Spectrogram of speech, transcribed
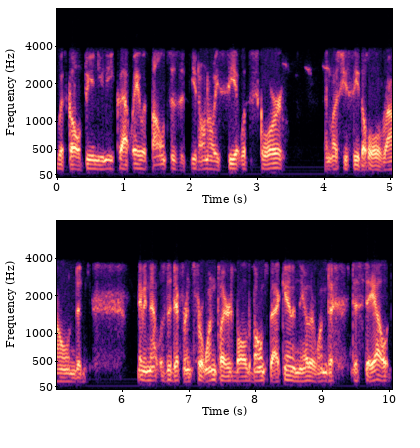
with golf being unique that way with bounces, you don't always see it with the score unless you see the whole round. And I mean, that was the difference for one player's ball to bounce back in and the other one to to stay out.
